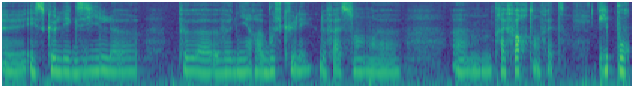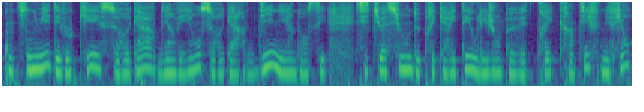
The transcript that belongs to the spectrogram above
et ce que l'exil peut euh, venir bousculer de façon euh, très forte en fait. Et pour continuer d'évoquer ce regard bienveillant, ce regard digne hein, dans ces situations de précarité où les gens peuvent être très craintifs, méfiants,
